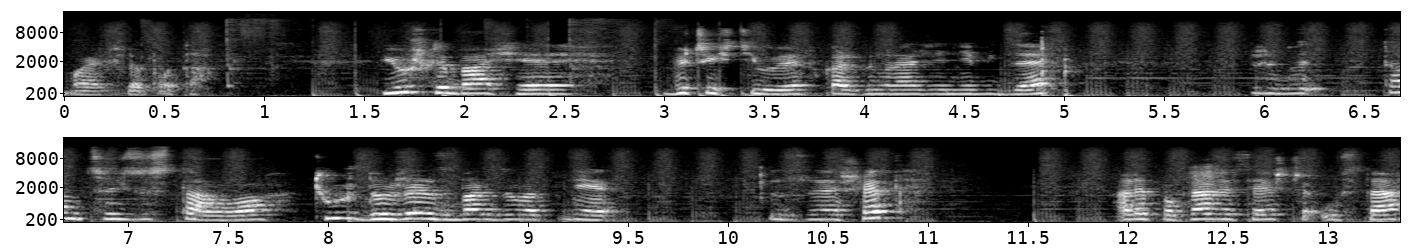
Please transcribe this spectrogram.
moja ślepota. Już chyba się wyczyściły. W każdym razie nie widzę, żeby tam coś zostało. Tuż do rzęs bardzo ładnie zeszedł. Ale poprawię sobie jeszcze usta.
